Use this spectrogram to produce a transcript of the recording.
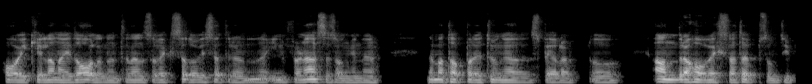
har ju killarna i Dalen en tendens att växa. Då har vi sett den inför den här säsongen när, när man tappade tunga spelare och andra har växlat upp som typ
